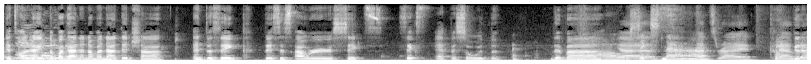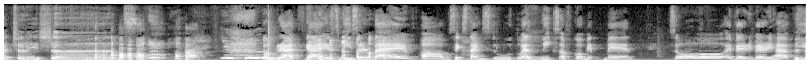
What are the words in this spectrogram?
It's alright. Napagana naman natin siya. And to think, this is our sixth, sixth episode. Diba? Wow, six na. That's right. Congratulations! Congrats, guys. We survived um, 6 times 2, 12 weeks of commitment. So, I'm very, very happy.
